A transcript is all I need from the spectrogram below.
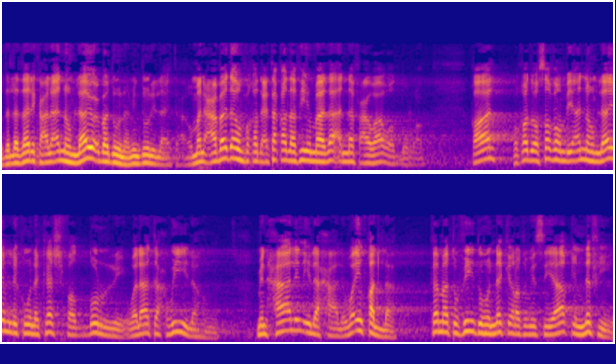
ودل ذلك على أنهم لا يعبدون من دون الله تعالى. ومن عبدهم فقد اعتقد فيهم ماذا؟ النفع والضر. قال وقد وصفهم بأنهم لا يملكون كشف الضر ولا تحويله من حال إلى حال. وإن قل كما تفيده النكرة بسياق النفي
